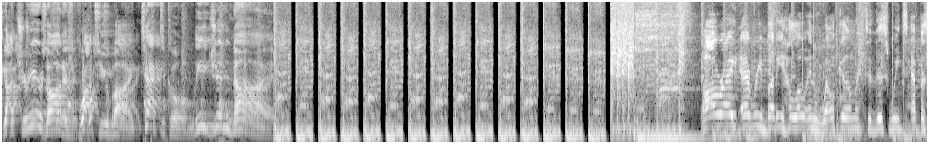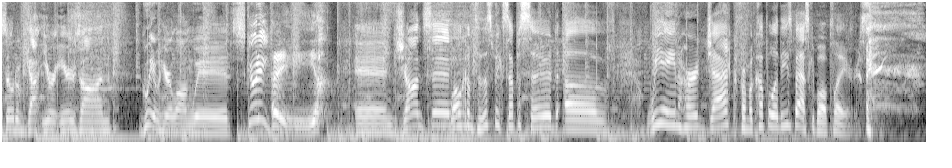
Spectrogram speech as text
Got Your Ears On is brought to you by Tactical Legion 9. All right, everybody, hello and welcome to this week's episode of Got Your Ears On. Guido here along with Scooty Hey, and Johnson. Welcome to this week's episode of We Ain't Heard Jack from a couple of these basketball players.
